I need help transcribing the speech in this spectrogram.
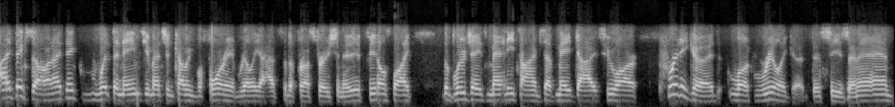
I think so, and I think with the names you mentioned coming before him, really adds to the frustration. It feels like the Blue Jays many times have made guys who are pretty good look really good this season, and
